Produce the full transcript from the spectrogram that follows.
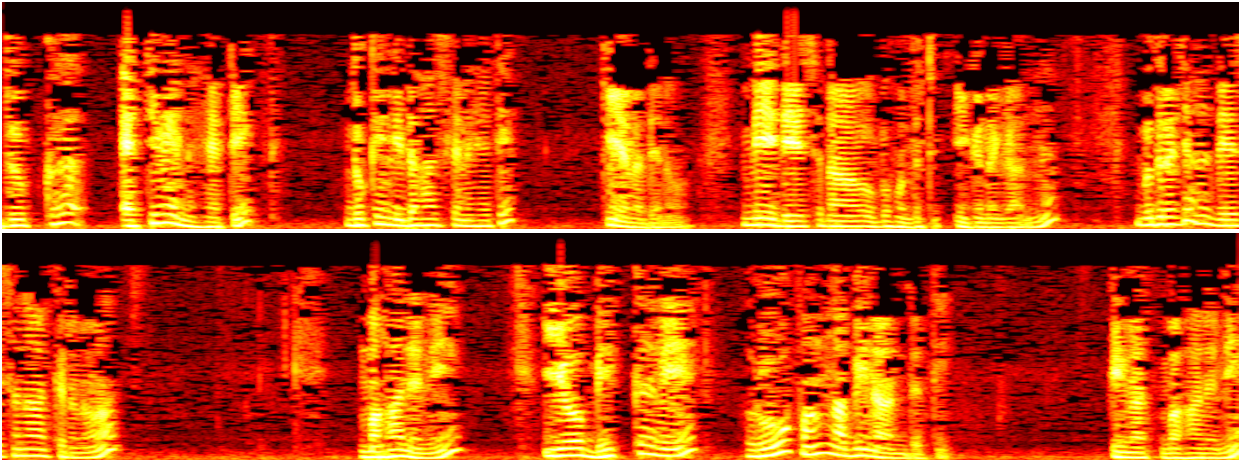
දුක ඇති වෙන හැටි දුකෙන් නිදහස් වෙන හැටි කියලා දෙනවා. මේ දේශනාව ඔබ හොඳට ඉගෙන ගන්න. බුදුරජාණන් දේශනා කරනවා මහණෙනි යෝ භික්කවේ රූපං අභිනන්දති. පින්වත් මහණෙනි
